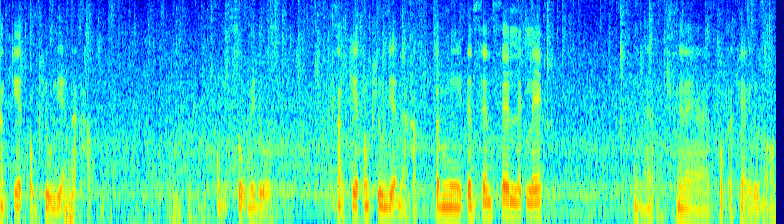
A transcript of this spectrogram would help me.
สังเกตตรงผิวเหรียญนะครับ ผมสูงไม่ดู สังเกตตรงผิวเหรียญนะครับ จะมีเป็นเส้นๆเล็ก ๆ เห็นไหมนี่นะผมตะแคงให้ดูเนาะ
